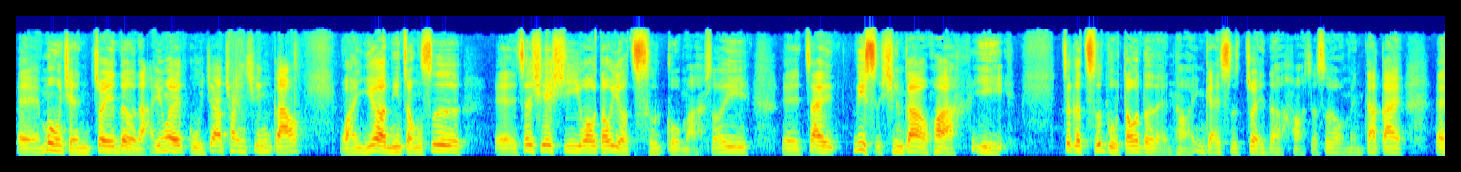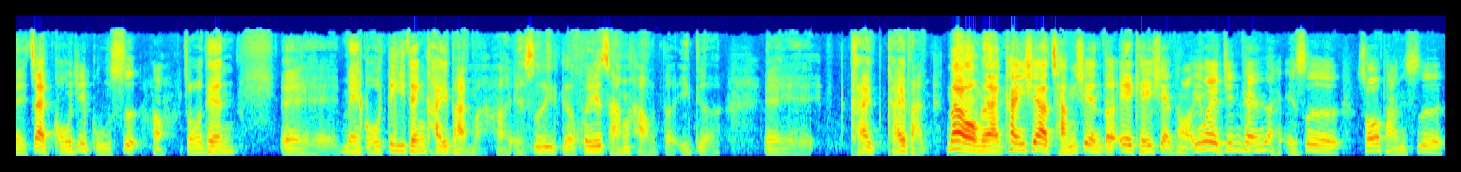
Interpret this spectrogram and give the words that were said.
诶目前最热的，因为股价创新高完以后，你总是诶这些 CEO 都有持股嘛，所以诶在历史新高的话以。这个持股多的人哈，应该是最的哈。这是我们大概诶在国际股市哈，昨天诶美国第一天开盘嘛哈，也是一个非常好的一个诶开开盘。那我们来看一下长线的 A K 线哈，因为今天也是收盘是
